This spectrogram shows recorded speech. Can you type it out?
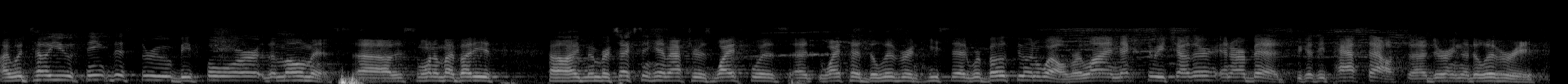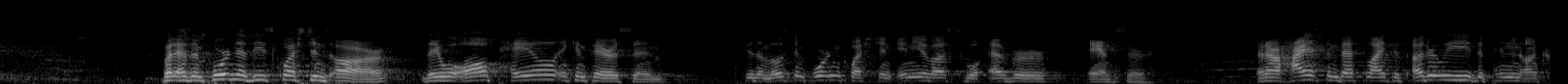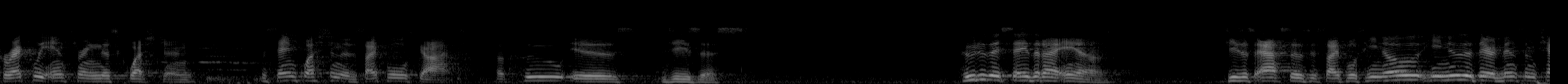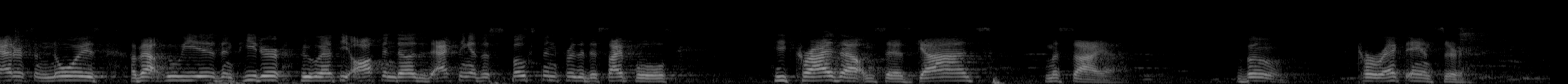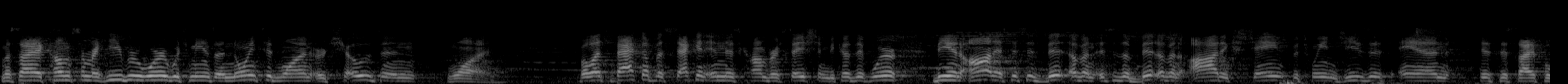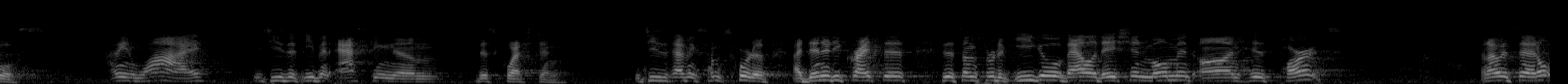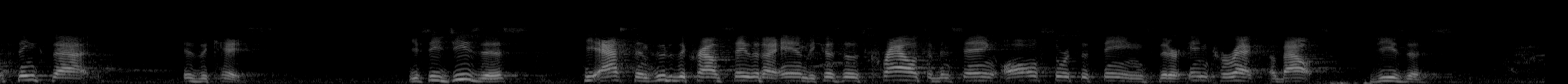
I would tell you, think this through before the moment. Uh, this one of my buddies. Uh, I remember texting him after his wife was uh, wife had delivered. He said, "We're both doing well. We're lying next to each other in our beds because he passed out uh, during the delivery." But as important as these questions are, they will all pale in comparison to the most important question any of us will ever answer. And our highest and best life is utterly dependent on correctly answering this question. The same question the disciples got of who is Jesus? Who do they say that I am? Jesus asked those disciples. He, know, he knew that there had been some chatter, some noise about who he is, and Peter, who, as he often does, is acting as a spokesman for the disciples, he cries out and says, God's Messiah. Boom. Correct answer. Messiah comes from a Hebrew word which means anointed one or chosen one. But let's back up a second in this conversation because if we're being honest, this is, bit of an, this is a bit of an odd exchange between Jesus and his disciples. I mean, why is Jesus even asking them this question? Is Jesus having some sort of identity crisis? Is some sort of ego validation moment on his part? And I would say, I don't think that is the case. You see, Jesus, he asked them, Who do the crowds say that I am? Because those crowds have been saying all sorts of things that are incorrect about Jesus.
